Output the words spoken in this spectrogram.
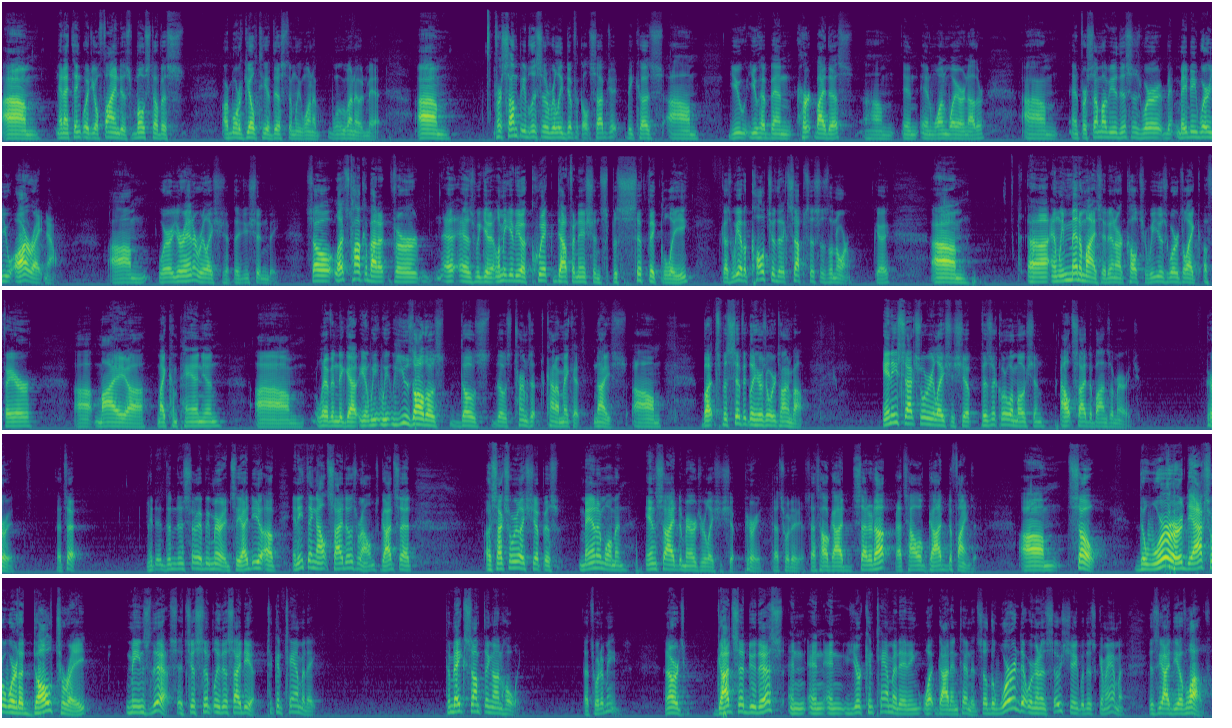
Um, and I think what you'll find is most of us are more guilty of this than we want to, we want to admit. Um, for some people, this is a really difficult subject because um, you, you have been hurt by this um, in, in one way or another. Um, and for some of you, this is where maybe where you are right now, um, where you're in a relationship that you shouldn't be. So let's talk about it for as we get it. Let me give you a quick definition specifically, because we have a culture that accepts this as the norm. Okay, um, uh, and we minimize it in our culture. We use words like affair, uh, my uh, my companion, um, living together. You know, we, we, we, use all those those those terms that kind of make it nice. Um, but specifically, here's what we're talking about: any sexual relationship, physical or emotion outside the bonds of marriage. Period. That's it. It didn't necessarily be married. It's the idea of anything outside those realms. God said a sexual relationship is man and woman inside the marriage relationship, period. That's what it is. That's how God set it up, that's how God defines it. Um, so, the word, the actual word adulterate, means this it's just simply this idea to contaminate, to make something unholy. That's what it means. In other words, God said do this, and, and, and you're contaminating what God intended. So the word that we're going to associate with this commandment is the idea of love.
